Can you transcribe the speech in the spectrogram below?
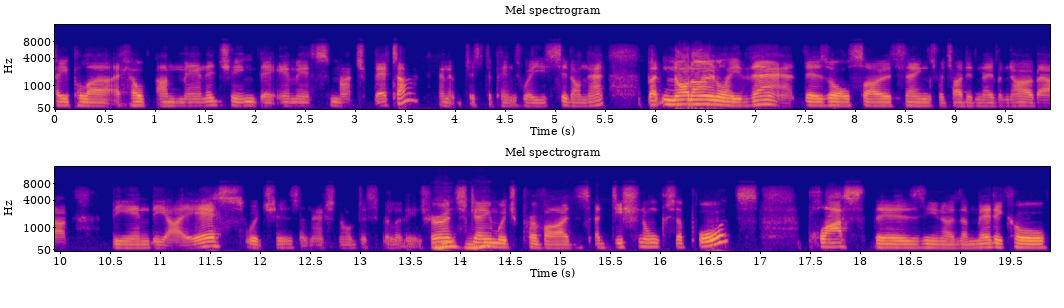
people are are help are managing their MS much better, and it just depends where you sit on that. But not only that, there's also things which I didn't even know about the NDIS, which is a National Disability Insurance Mhm, mhm. Scheme, which provides additional supports. Plus, there's you know the medical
